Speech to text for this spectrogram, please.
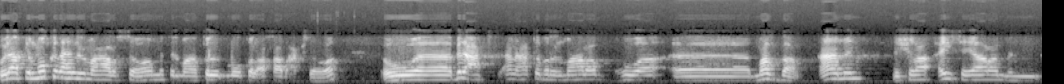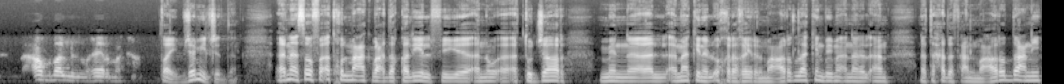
ولكن مو كل أهل المعارض سوا مثل ما كل مو كل اصابعك سوا. وبالعكس أنا أعتبر المعرض هو آه، مصدر آمن لشراء أي سيارة من أفضل من غير مكان. طيب جميل جدا. أنا سوف أدخل معك بعد قليل في أنه التجار من الأماكن الأخرى غير المعارض لكن بما أننا الآن نتحدث عن المعارض دعني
